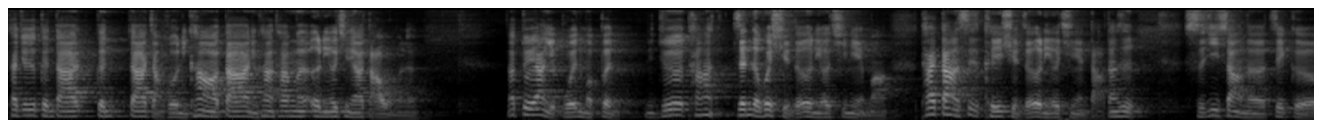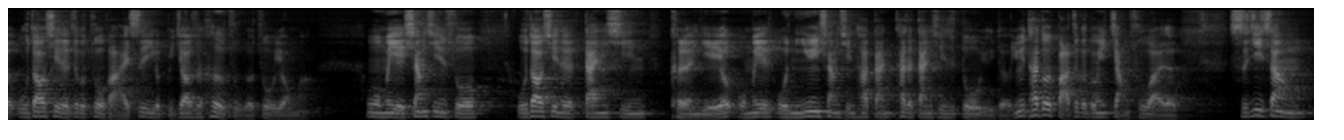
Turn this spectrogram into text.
他就是跟大家跟大家讲说，你看啊，大家你看他们二零二七年要打我们了，那对岸也不会那么笨，你觉得他真的会选择二零二七年吗？他当然是可以选择二零二七年打，但是实际上呢，这个吴钊燮的这个做法还是一个比较是贺主的作用嘛。我们也相信说吴钊燮的担心可能也有，我们也我宁愿相信他担他的担心是多余的，因为他都把这个东西讲出来了。实际上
